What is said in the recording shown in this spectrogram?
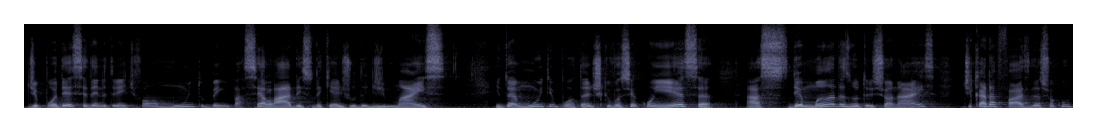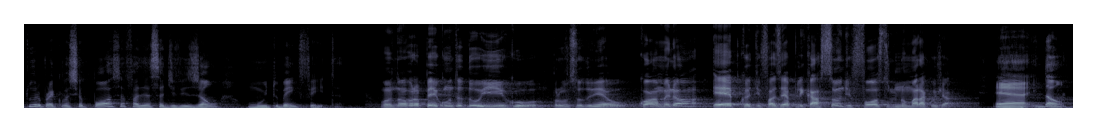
de poder ceder nutrientes de forma muito bem parcelada. Isso daqui ajuda demais. Então é muito importante que você conheça as demandas nutricionais de cada fase da sua cultura, para que você possa fazer essa divisão muito bem feita. Vamos então para a pergunta do Igor, professor Daniel. Qual a melhor época de fazer aplicação de fósforo no maracujá? É, então,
